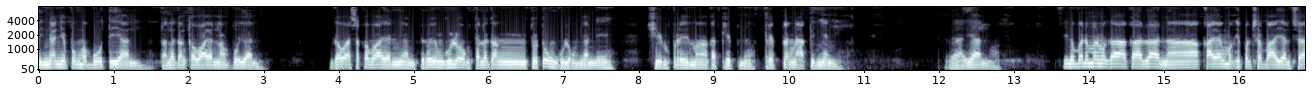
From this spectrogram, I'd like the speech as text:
Tingnan nyo pong mabuti yan. Talagang kawayan lang po yan. Gawa sa kawayan yan. Pero yung gulong, talagang totoong gulong yan eh. Siyempre mga katrip, no? Trip lang natin yan eh. Uh, yan, oh. Sino ba naman mag-aakala na kayang makipagsabayan sa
